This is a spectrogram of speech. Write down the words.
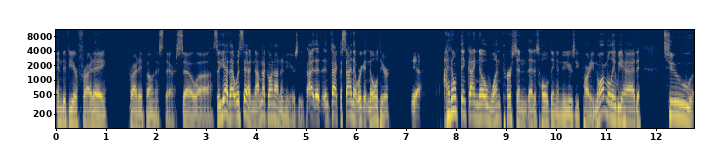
end of year Friday Friday bonus there. So uh, so yeah, that was it. I'm not going out on New Year's Eve. I, in fact, a sign that we're getting old here. Yeah. I don't think I know one person that is holding a New Year's Eve party. Normally, we had two.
